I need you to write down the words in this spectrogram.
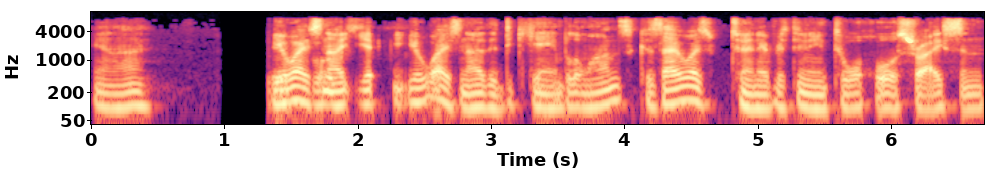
You know, you Yeah, always know you, you always know the gambler ones because they always turn everything into a horse race and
